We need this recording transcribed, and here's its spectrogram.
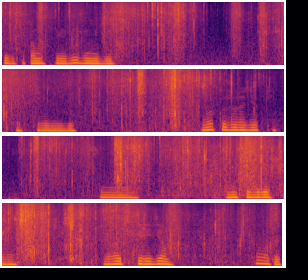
судя по что я вижу, не будет. Так это выглядит. Вот тоже розетки с семенами. Не созревшими. Давайте перейдем. Ну, вот этот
